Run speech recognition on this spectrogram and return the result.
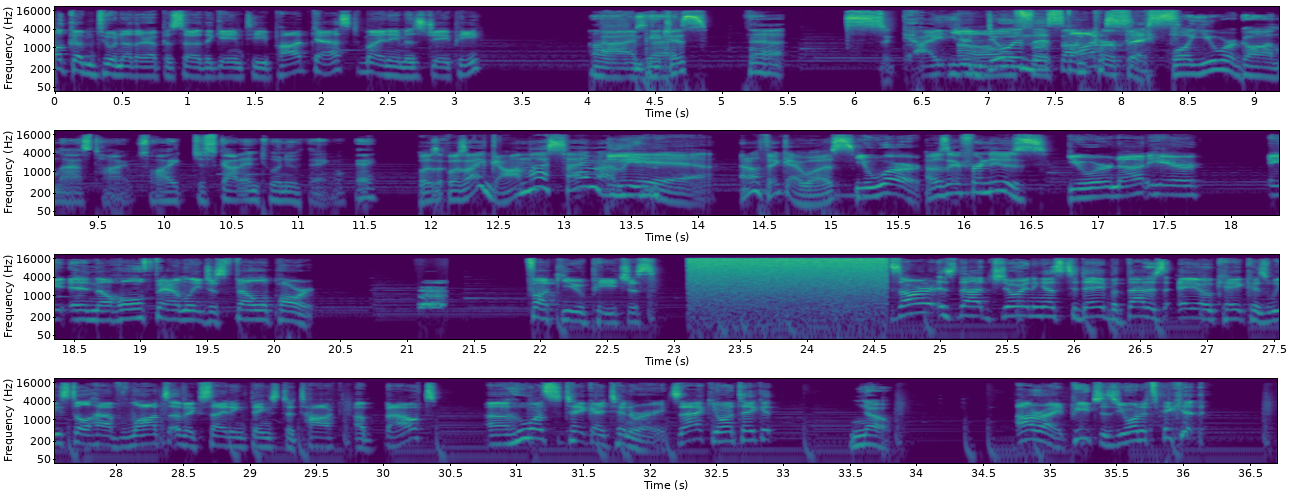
Welcome to another episode of the Game Tea Podcast. My name is JP. I'm Zach. Peaches. Uh, I, you're Oh, doing this on purpose. sake. well, you were gone last time, so I just got into a new thing. Okay. Was was I gone last time? I mean, yeah, I don't think I was. you were. I was there for news. You were not here, and the whole family just fell apart. Fuck you, Peaches. Zara is not joining us today, but that is a okay because we still have lots of exciting things to talk about. Uh, who wants to take itinerary? Zach, you want to take it? No. All right, Peaches, you want to take it?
